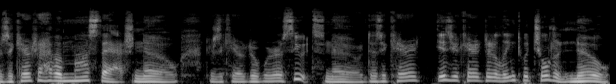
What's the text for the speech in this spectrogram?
Does your character have a mustache? No. Does your character wear a suit? No. Does your character is your character linked with children? No.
